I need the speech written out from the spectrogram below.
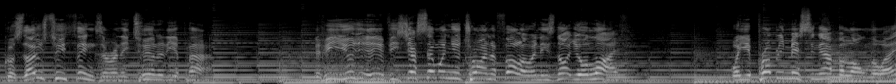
Because those two things are an eternity apart. If, he, if he's just someone you're trying to follow and he's not your life, well, you're probably messing up along the way,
